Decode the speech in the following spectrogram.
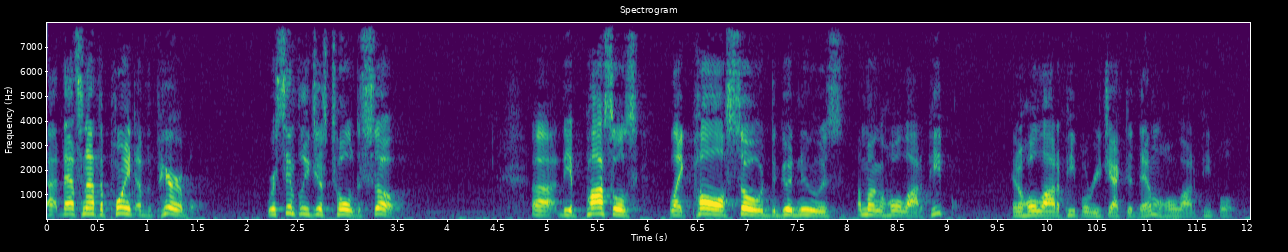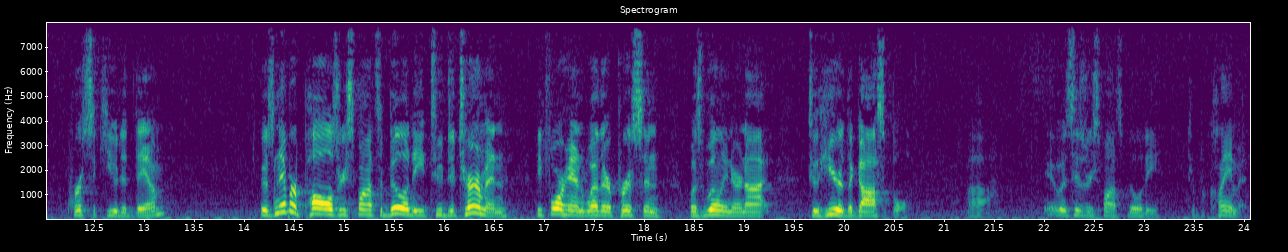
Uh, that's not the point of the parable. We're simply just told to sow. Uh, the apostles like Paul sowed the good news among a whole lot of people. And a whole lot of people rejected them, a whole lot of people persecuted them. It was never Paul's responsibility to determine beforehand whether a person was willing or not to hear the gospel. Uh, it was his responsibility to proclaim it.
